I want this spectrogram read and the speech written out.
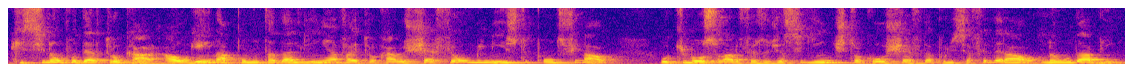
que se não puder trocar alguém na ponta da linha, vai trocar o chefe ou o ministro, ponto final. O que Bolsonaro fez no dia seguinte, trocou o chefe da Polícia Federal, não o da BIM.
